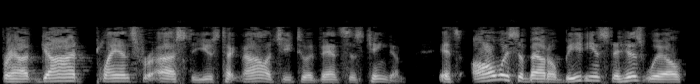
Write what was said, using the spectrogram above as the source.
for how God plans for us to use technology to advance His kingdom. It's always about obedience to His will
